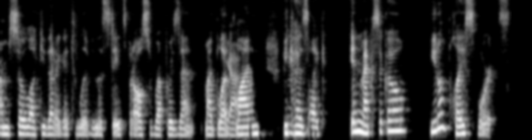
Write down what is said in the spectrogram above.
I'm so lucky that I get to live in the States, but also represent my bloodline yeah. because, mm-hmm. like, in Mexico, you don't play sports.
